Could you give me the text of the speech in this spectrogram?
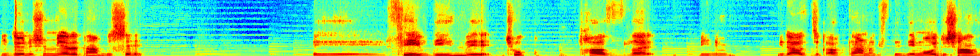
bir dönüşüm yaratan bir şey. E, sevdiğin ve çok fazla benim birazcık aktarmak istediğim oydu. Şans,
